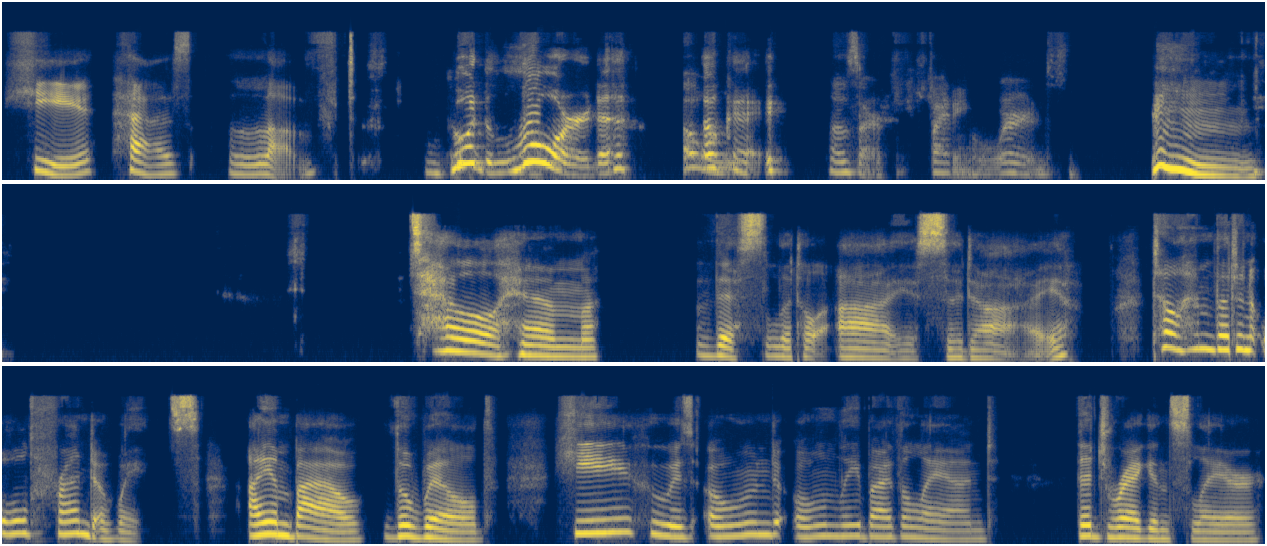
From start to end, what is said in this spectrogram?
he has loved. Good lord. Oh, Okay. Those are fighting words. Hmm. Tell him this little Aes Sedai. Tell him that an old friend awaits. I am Bao, the Wyld, he who is owned only by the land, the dragon slayer.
